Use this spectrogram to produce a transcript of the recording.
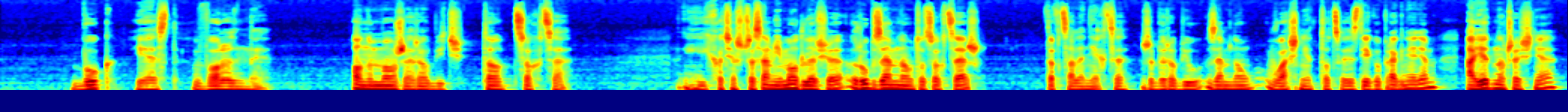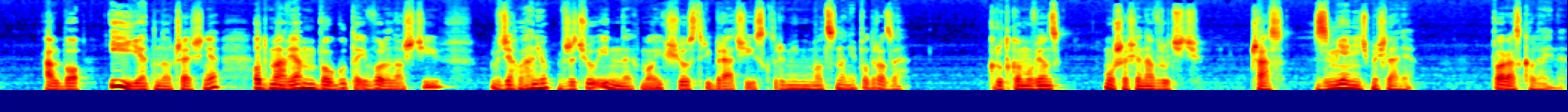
Bóg jest wolny. On może robić to, co chce. I chociaż czasami modlę się, rób ze mną to, co chcesz, to wcale nie chcę, żeby robił ze mną właśnie to, co jest jego pragnieniem, a jednocześnie, albo i jednocześnie odmawiam Bogu tej wolności w, w działaniu w życiu innych, moich sióstr i braci, z którymi mi mocno nie po drodze. Krótko mówiąc, muszę się nawrócić. Czas zmienić myślenie. Po raz kolejny.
